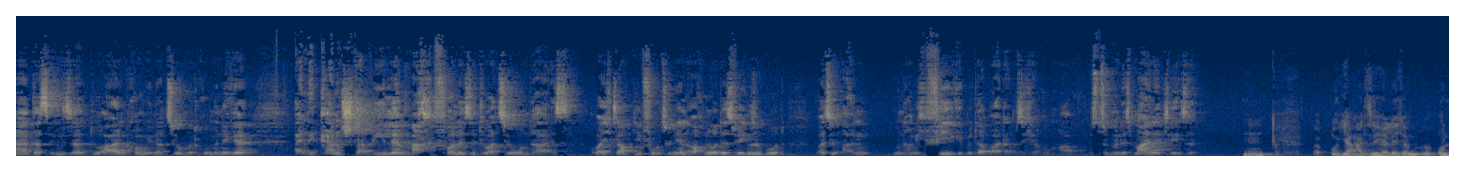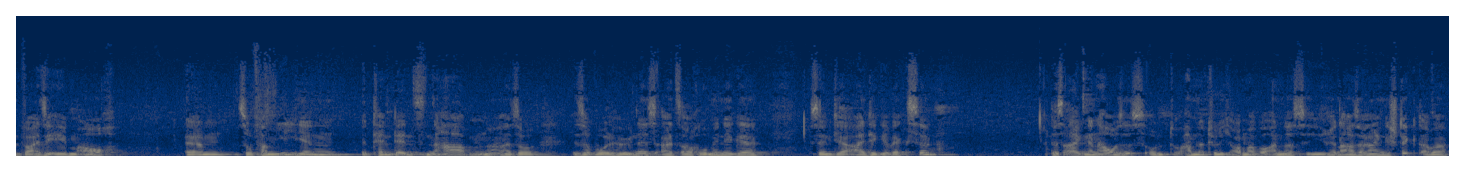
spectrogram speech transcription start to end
ja, dass in dieser dualen Kombination mit Rummenigge eine ganz stabile, machtvolle Situation da ist. Aber ich glaube, die funktionieren auch nur deswegen so gut, weil sie unheimlich fähige Mitarbeiter um sich herum haben. Ist zumindest meine These. Mhm. Oh ja, sicherlich. Und, und weil sie eben auch ähm, so Familientendenzen haben. Ne? Also sowohl Hoeneß als auch Rummenigge sind ja alte Gewächse des eigenen Hauses und haben natürlich auch mal woanders ihre Nase reingesteckt, aber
